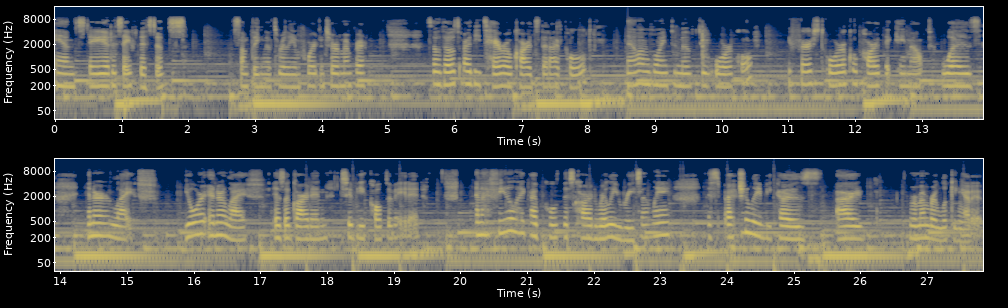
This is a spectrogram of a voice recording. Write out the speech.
and stay at a safe distance. Something that's really important to remember. So, those are the tarot cards that I pulled. Now I'm going to move to Oracle. The first Oracle card that came out was Inner Life. Your inner life is a garden to be cultivated. And I feel like I pulled this card really recently, especially because I remember looking at it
